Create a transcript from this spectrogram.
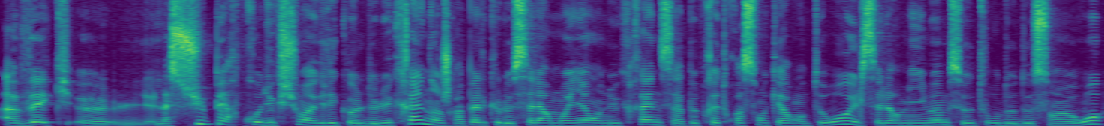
avec euh, la super production agricole de l'Ukraine. Je rappelle que le salaire moyen en Ukraine, c'est à peu près 340 euros et le salaire minimum, c'est autour de 200 euros,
